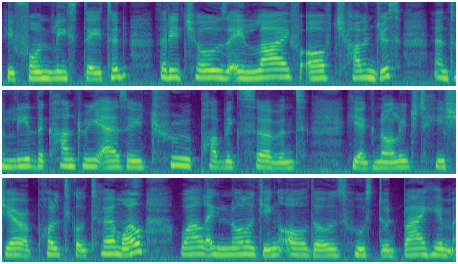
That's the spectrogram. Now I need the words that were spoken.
He fondly stated that he chose a life of challenges and to lead the country as a true public servant. He acknowledged his share of political turmoil while acknowledging all those who stood by him.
